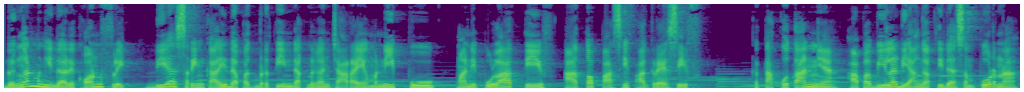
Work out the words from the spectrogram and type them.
Dengan menghindari konflik, dia sering kali dapat bertindak dengan cara yang menipu, manipulatif, atau pasif-agresif. Ketakutannya, apabila dianggap tidak sempurna,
